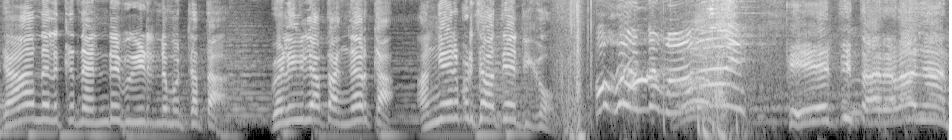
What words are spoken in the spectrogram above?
ഞാൻ നിൽക്കുന്ന എന്റെ വീടിന്റെ മുറ്റത്താ. വെളിയില്ലാത്ത അങ്ങേർക്കാ. അങ്ങേരെ പിടിച്ച് മാമേ കേറ്റി തരടാ ഞാൻ!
